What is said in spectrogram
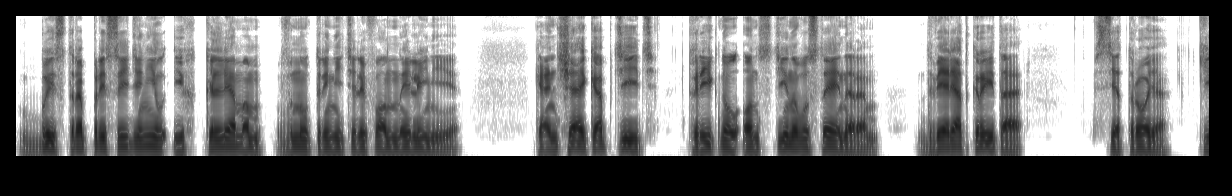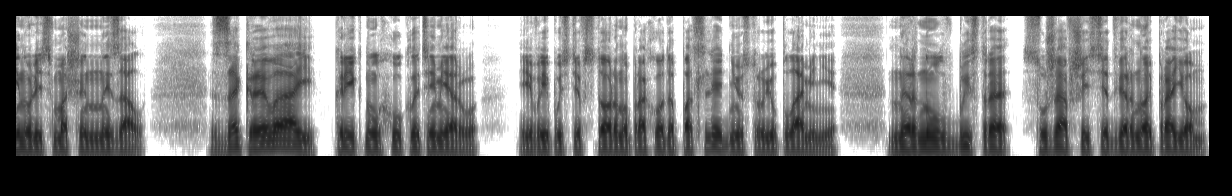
быстро присоединил их к клеммам внутренней телефонной линии. «Кончай коптить!» — крикнул он Стинову Стейнером. «Дверь открыта!» Все трое кинулись в машинный зал. «Закрывай!» — крикнул Хук Латимеру и, выпустив в сторону прохода последнюю струю пламени, нырнул в быстро сужавшийся дверной проем.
